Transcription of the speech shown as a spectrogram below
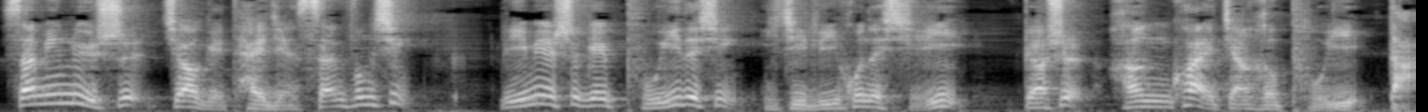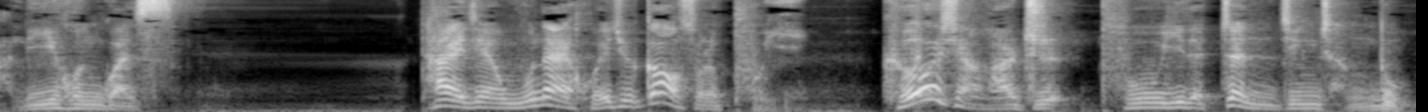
三名律师交给太监三封信，里面是给溥仪的信以及离婚的协议。表示很快将和溥仪打离婚官司。太监无奈回去告诉了溥仪，可想而知溥仪的震惊程度。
